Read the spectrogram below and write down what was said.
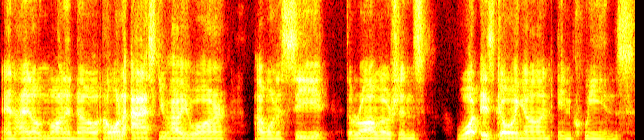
And I don't want to know. I want to ask you how you are. I want to see the raw emotions. What is going on in Queens?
